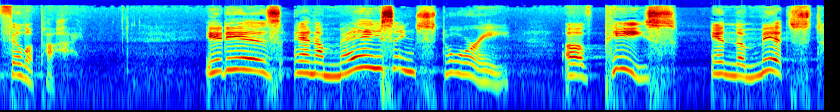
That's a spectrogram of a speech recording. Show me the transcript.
Philippi. It is an amazing story of peace in the midst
